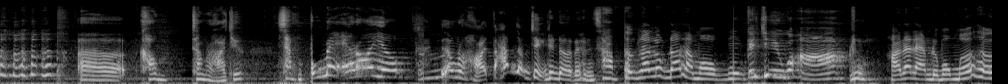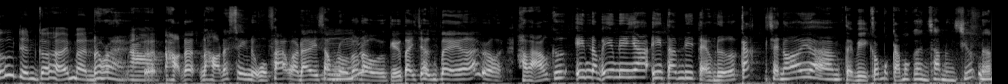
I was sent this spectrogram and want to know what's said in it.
Ờ, không. Xong rồi chứ xăm bố mẹ nói gì không xong rồi hỏi 800 chuyện trên đời về hình xăm. Thực ra lúc đó là một, một cái chiêu của họ. Họ đã làm được một mớ thứ trên cơ thể mình. Đúng rồi. À. họ đã họ đã xuyên được một phát vào đây xong rồi bắt đầu kiểu tay chân tê hết rồi. Họ bảo cứ im nằm im đi nha yên tâm đi tẹo nữa cắt sẽ nói à, tại vì có một cả một cái hình xăm đằng trước nữa.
